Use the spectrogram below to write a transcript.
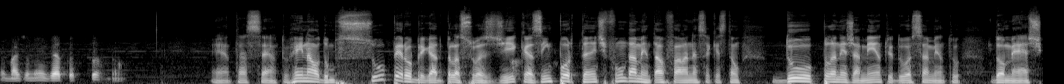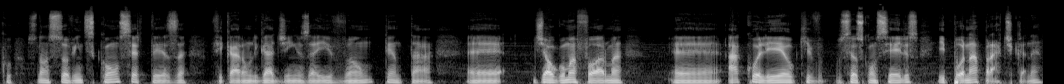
É mais ou menos essa situação. É, tá certo. Reinaldo, super obrigado pelas suas dicas. Importante, fundamental falar nessa questão do planejamento e do orçamento doméstico. Os nossos ouvintes com certeza ficaram ligadinhos aí, vão tentar, é, de alguma forma, é, acolher o que, os seus conselhos e pôr na prática, né?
